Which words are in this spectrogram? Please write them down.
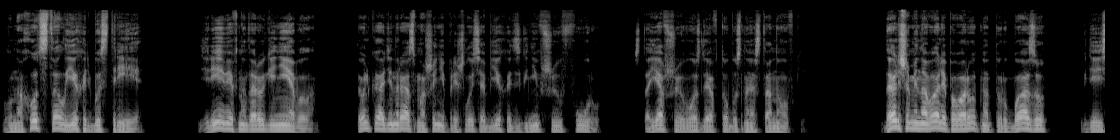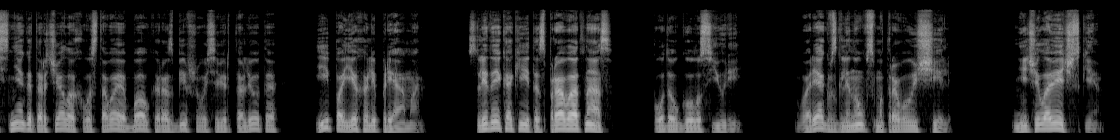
Луноход стал ехать быстрее. Деревьев на дороге не было. Только один раз машине пришлось объехать сгнившую фуру, стоявшую возле автобусной остановки. Дальше миновали поворот на турбазу, где из снега торчала хвостовая балка разбившегося вертолета, и поехали прямо. «Следы какие-то справа от нас!» — подал голос Юрий. Варяг взглянул в смотровую щель. «Нечеловеческие»,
